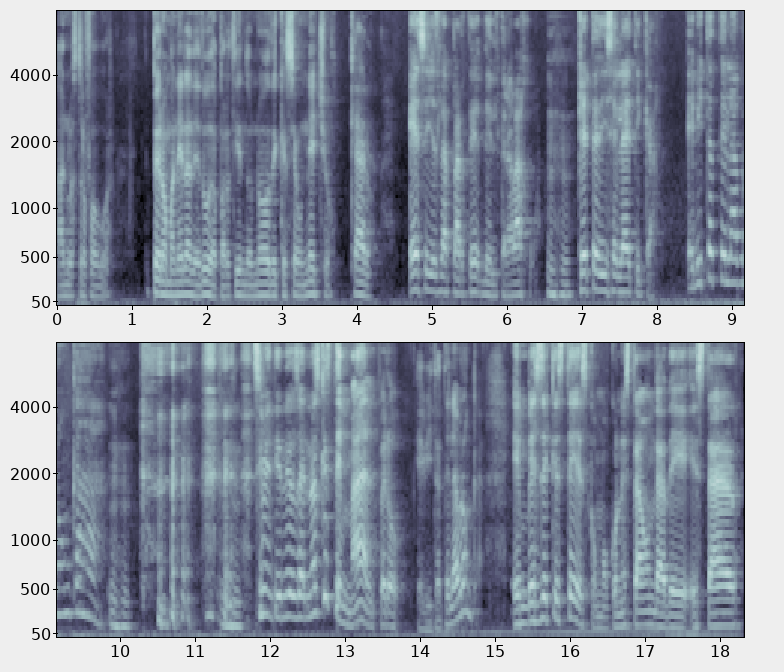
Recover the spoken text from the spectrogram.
a nuestro favor pero a manera de duda partiendo no de que sea un hecho claro esa ya es la parte del trabajo. ¿Qué te dice la ética? Evítate la bronca. ¿Sí me entiendes? O sea, no es que esté mal, pero evítate la bronca. En vez de que estés como con esta onda de estar,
